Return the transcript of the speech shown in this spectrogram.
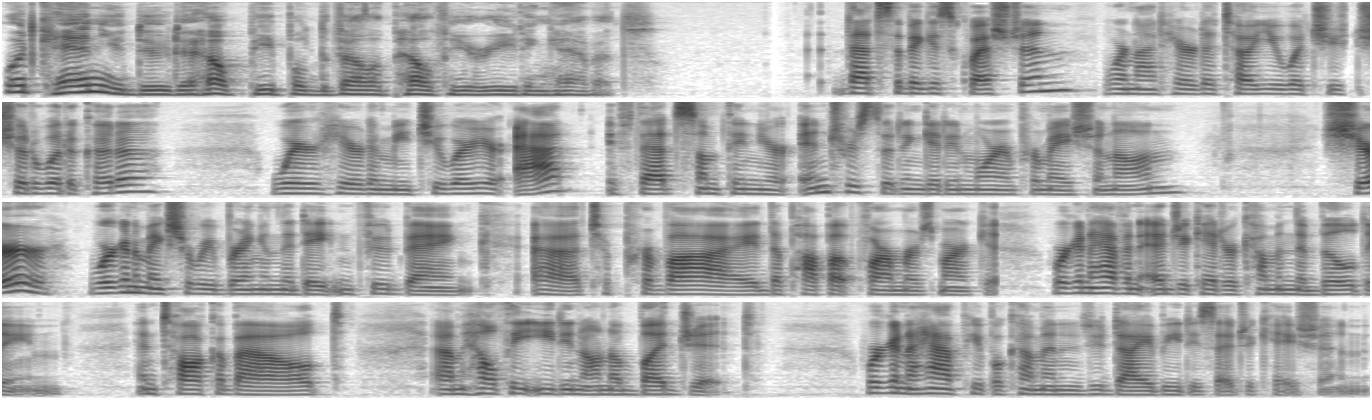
What can you do to help people develop healthier eating habits? That's the biggest question. We're not here to tell you what you shoulda, woulda, coulda. We're here to meet you where you're at. If that's something you're interested in getting more information on, Sure. We're going to make sure we bring in the Dayton Food Bank uh, to provide the pop up farmers market. We're going to have an educator come in the building and talk about um, healthy eating on a budget. We're going to have people come in and do diabetes education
